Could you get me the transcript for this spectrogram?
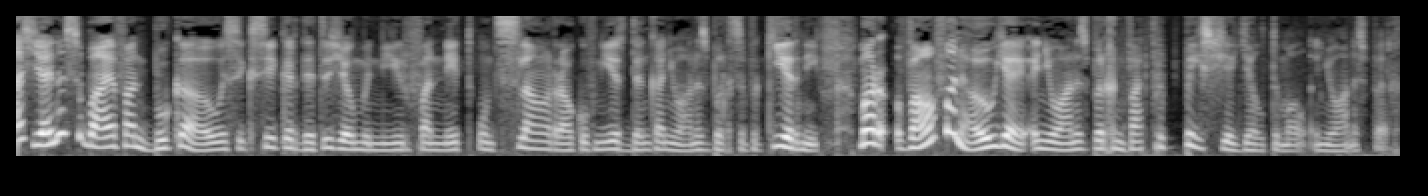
as jy nou so baie van boeke hou, is ek seker dit is jou manier van net ontslaan raak of nie eens dink aan Johannesburg se verkeer nie. Maar waarvan hou jy in Johannesburg en wat verpes jy heeltemal in Johannesburg?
